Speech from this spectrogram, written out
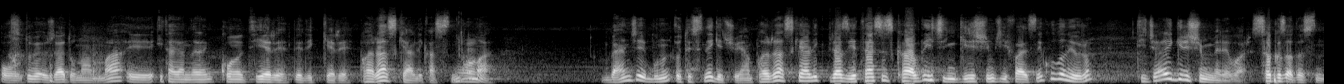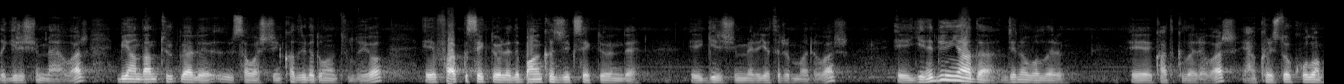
ordu ve özel donanma. Ee, İtalyanların condottieri dedikleri para askerlik aslında ama bence bunun ötesine geçiyor. Yani para askerlik biraz yetersiz kaldığı için girişimci ifadesini kullanıyorum. Ticari girişimleri var. Sakız Adası'nda girişimler var. Bir yandan Türklerle e, savaş için kadırga donatılıyor. E, farklı sektörlerde, bankacılık sektöründe e, girişimleri, yatırımları var. E, yeni dünyada Cenevalıların e, katkıları var. Yani Christoph Kolomb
